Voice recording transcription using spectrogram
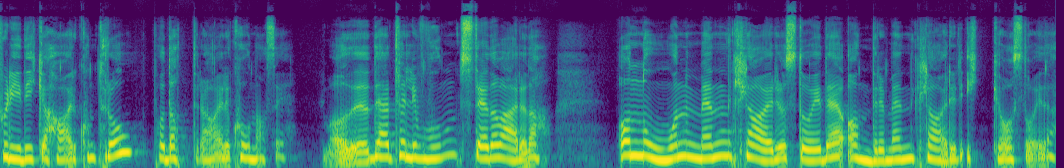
fordi de ikke har kontroll på dattera eller kona si. Og det er et veldig vondt sted å være, da. Og noen menn klarer å stå i det, andre menn klarer ikke å stå i det.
